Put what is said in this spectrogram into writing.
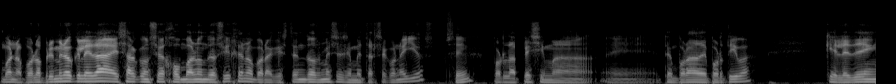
Bueno, pues lo primero que le da es al Consejo un balón de oxígeno para que estén dos meses en meterse con ellos. Sí. Por la pésima eh, temporada deportiva. Que le den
